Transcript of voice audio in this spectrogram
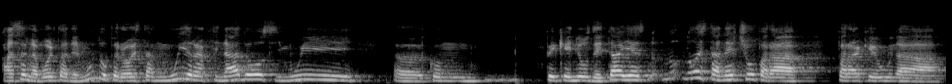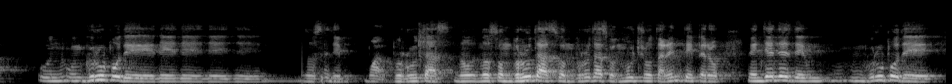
hacen la vuelta del mundo, pero están muy refinados y muy uh, con pequeños detalles. No, no, están hechos para, para que una, un, grupo de, de, de, de no sé, de brutas, no, no, son brutas, son brutas con mucho talento, pero ¿me entiendes? De un, grupo de,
